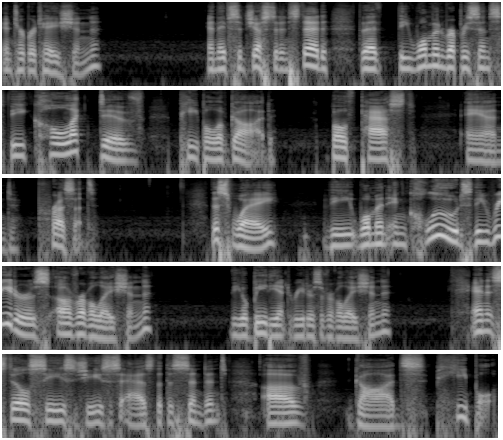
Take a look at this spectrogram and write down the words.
interpretation, and they've suggested instead that the woman represents the collective people of God, both past and present. This way, the woman includes the readers of Revelation, the obedient readers of Revelation, and it still sees Jesus as the descendant of God's people.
